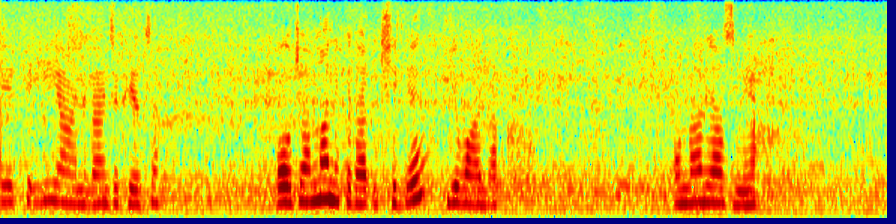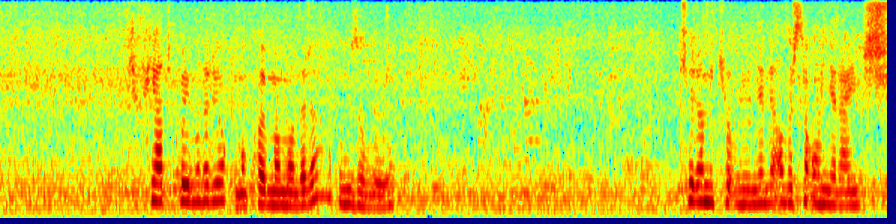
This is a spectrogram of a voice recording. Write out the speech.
Gayet de iyi yani bence fiyatı. Borcamlar ne kadar ikili, yuvarlak. Onlar yazmıyor. Şu fiyat koymaları yok mu? Koymamaları uyuz oluyorum. Keramik ürünleri alırsa 10 liraymış.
